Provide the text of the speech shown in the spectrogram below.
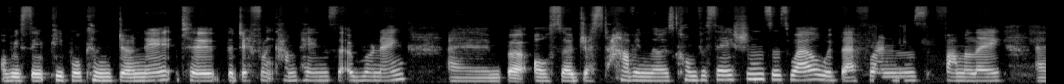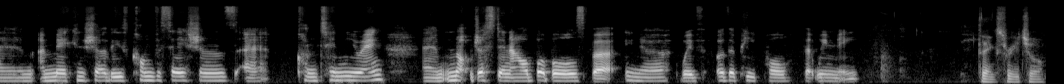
obviously, people can donate to the different campaigns that are running, um, but also just having those conversations as well with their friends, family, um, and making sure these conversations uh, continuing, um, not just in our bubbles, but you know, with other people that we meet. Thanks, Rachel.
